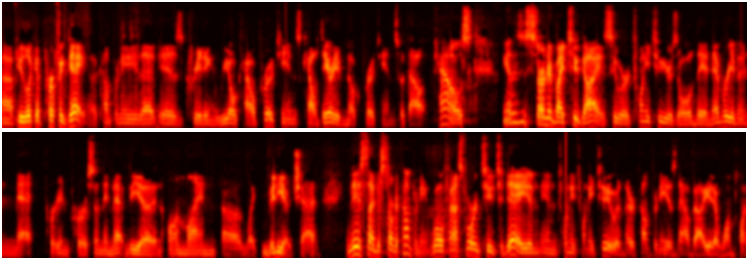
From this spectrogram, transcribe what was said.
Uh, if you look at Perfect Day, a company that is creating real cow proteins, cow dairy milk proteins without cows, you know, this is started by two guys who were 22 years old. They had never even met in person. They met via an online uh, like video chat, and they decided to start a company. Well, fast forward to today in, in 2022, and their company is now valued at 1.5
